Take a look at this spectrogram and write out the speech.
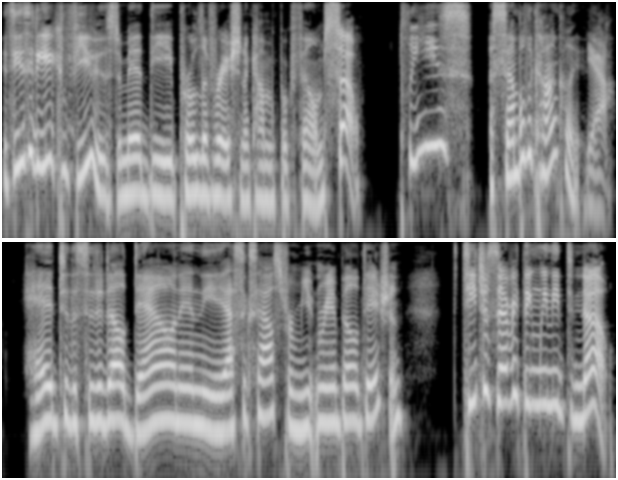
It's easy to get confused amid the proliferation of comic book films. So please assemble the conclave. Yeah. Head to the Citadel down in the Essex House for Mutant Rehabilitation to teach us everything we need to know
